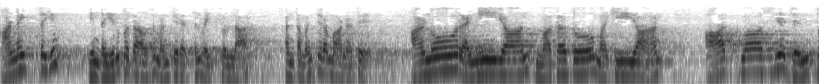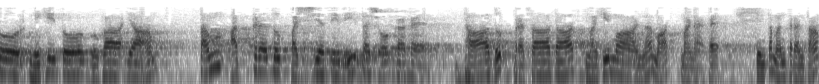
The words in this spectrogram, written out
அனைத்தையும் இந்த இருபதாவது மந்திரத்தில் வைத்துள்ளார். அந்த மந்திரமானது அனோரணீயான் மகதோ மகியான் ஆத்மாசிய ஜென்தோர் நிகிதோ குகாயாம் தம் அக்ரது பஷ்யதி வீதசோக தாது பிரசாதாத் மகிமானமாத்மனக. இந்த மந்திரம் தான்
